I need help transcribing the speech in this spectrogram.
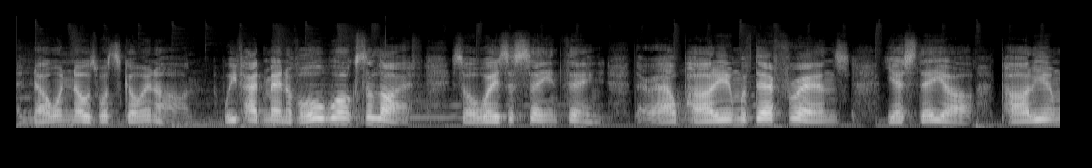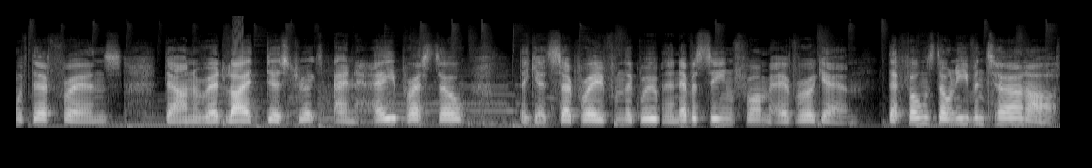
and no one knows what's going on. We've had men of all walks of life. It's always the same thing. They're out partying with their friends. Yes, they are. Partying with their friends down the red light district, and hey presto, they get separated from the group and they're never seen from ever again. Their phones don't even turn off.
